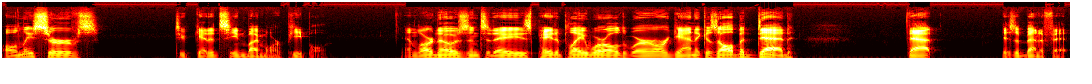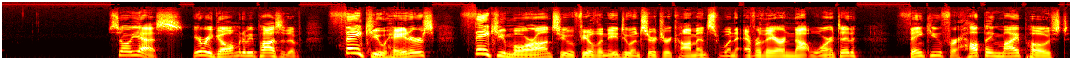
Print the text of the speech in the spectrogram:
only serves to get it seen by more people. And Lord knows in today's pay to play world where organic is all but dead, that is a benefit. So, yes, here we go. I'm going to be positive. Thank you, haters. Thank you, morons who feel the need to insert your comments whenever they are not warranted. Thank you for helping my post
